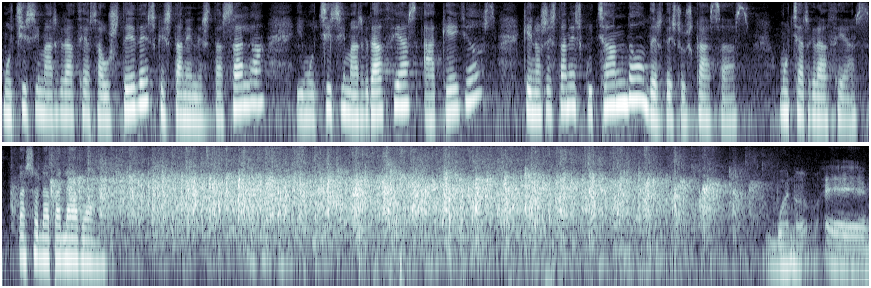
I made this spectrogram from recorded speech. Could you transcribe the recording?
Muchísimas gracias a ustedes que están en esta sala y muchísimas gracias a aquellos que nos están escuchando desde sus casas. Muchas gracias. Paso la palabra. Bueno, eh,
